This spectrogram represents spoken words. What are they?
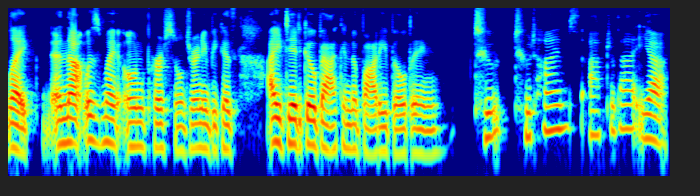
Like and that was my own personal journey because I did go back into bodybuilding two two times after that. Yeah.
